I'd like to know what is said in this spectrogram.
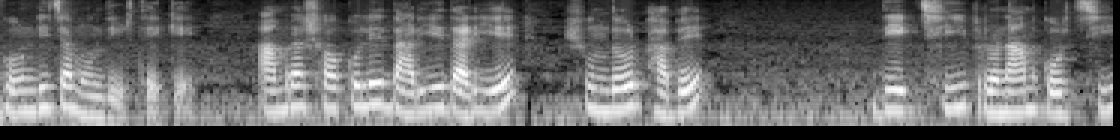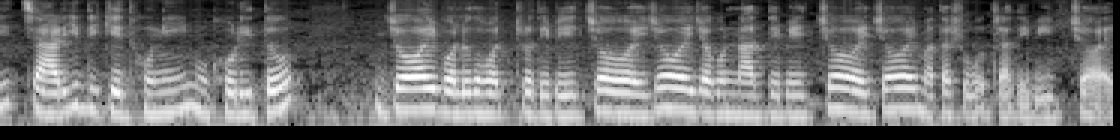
গন্ডিচা মন্দির থেকে। আমরা সকলে দাঁড়িয়ে দাঁড়িয়ে সুন্দরভাবে দেখছি, প্রণাম করছি, চারিদিকে ধ্বনি মুখরিত। জয় বলভদ্র দেবের জয় জয় জগন্নাথ দেবের জয় জয় মাতা সুভদ্রা দেবীর জয়।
